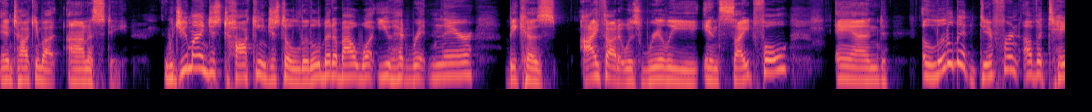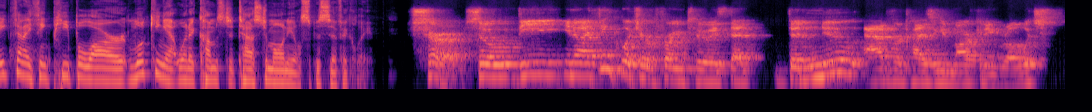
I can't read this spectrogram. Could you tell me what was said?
and talking about honesty. Would you mind just talking just a little bit about what you had written there? Because I thought it was really insightful and a little bit different of a take than I think people are looking at when it comes to testimonials specifically. Sure. So the, you know, I think what you're referring to is that the new advertising and marketing rule, which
